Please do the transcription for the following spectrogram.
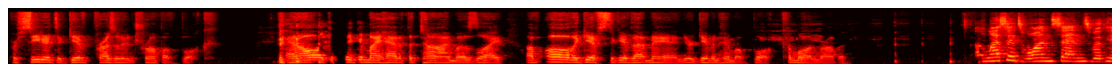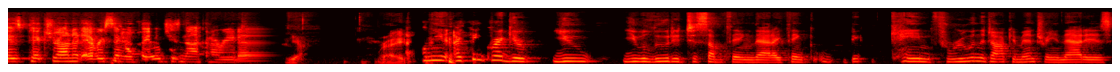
proceeded to give President Trump a book. And all I could think in my head at the time was like, of all the gifts to give that man, you're giving him a book. Come on, Robin. Unless it's one sentence with his picture on it every single page, he's not going to read it. Yeah. Right. I mean, I think Greg, you're you you alluded to something that I think be, came through in the documentary, and that is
